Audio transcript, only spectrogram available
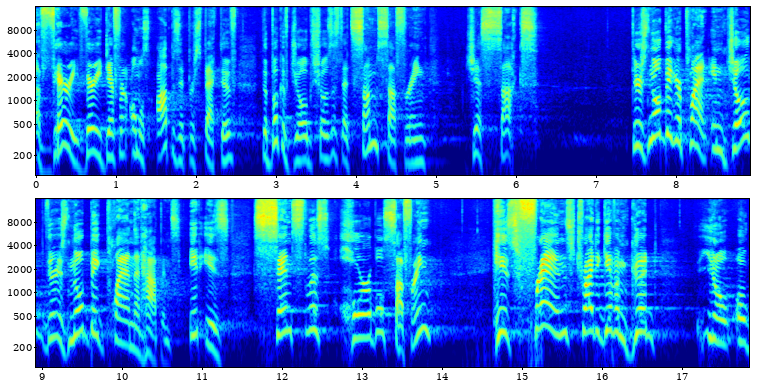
a very, very different, almost opposite perspective. The book of Job shows us that some suffering just sucks. There's no bigger plan. In Job, there is no big plan that happens. It is senseless, horrible suffering. His friends try to give him good you know, oh,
